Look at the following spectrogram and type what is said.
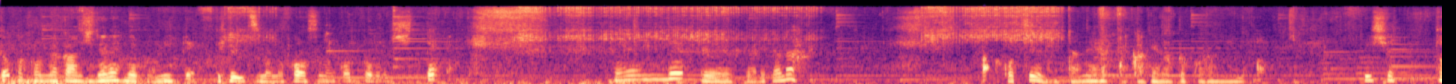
と、まあ、こんな感じでね、猫を見てっていういつものコースのことをして、ほんで、えー、誰かな。あ、こっちにもいたね。木陰のところにも。よいしょっと。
